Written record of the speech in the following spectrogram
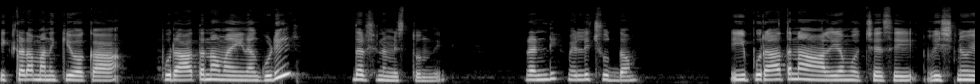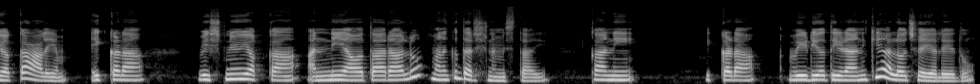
ఇక్కడ మనకి ఒక పురాతనమైన గుడి దర్శనమిస్తుంది. రండి వెళ్ళి చూద్దాం. ఈ పురాతన ఆలయం వచ్చేసి విష్ణు యొక్క ఆలయం. ఇక్కడ విష్ణు యొక్క అన్ని అవతారాలు మనకు దర్శనమిస్తాయి. కానీ ఇక్కడ వీడియో తీయడానికి అలో చేయలేదు.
